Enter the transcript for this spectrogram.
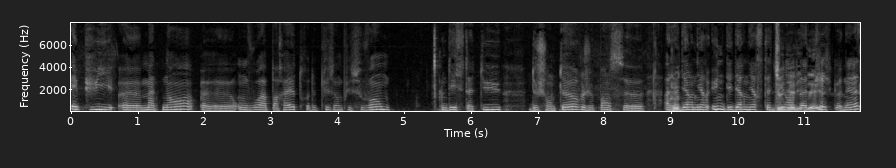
et puis euh, maintenant, on voit apparaître de plus en plus souvent des statues de chanteurs. Je pense euh, à la dernière, une des dernières statues en date que je connaisse,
